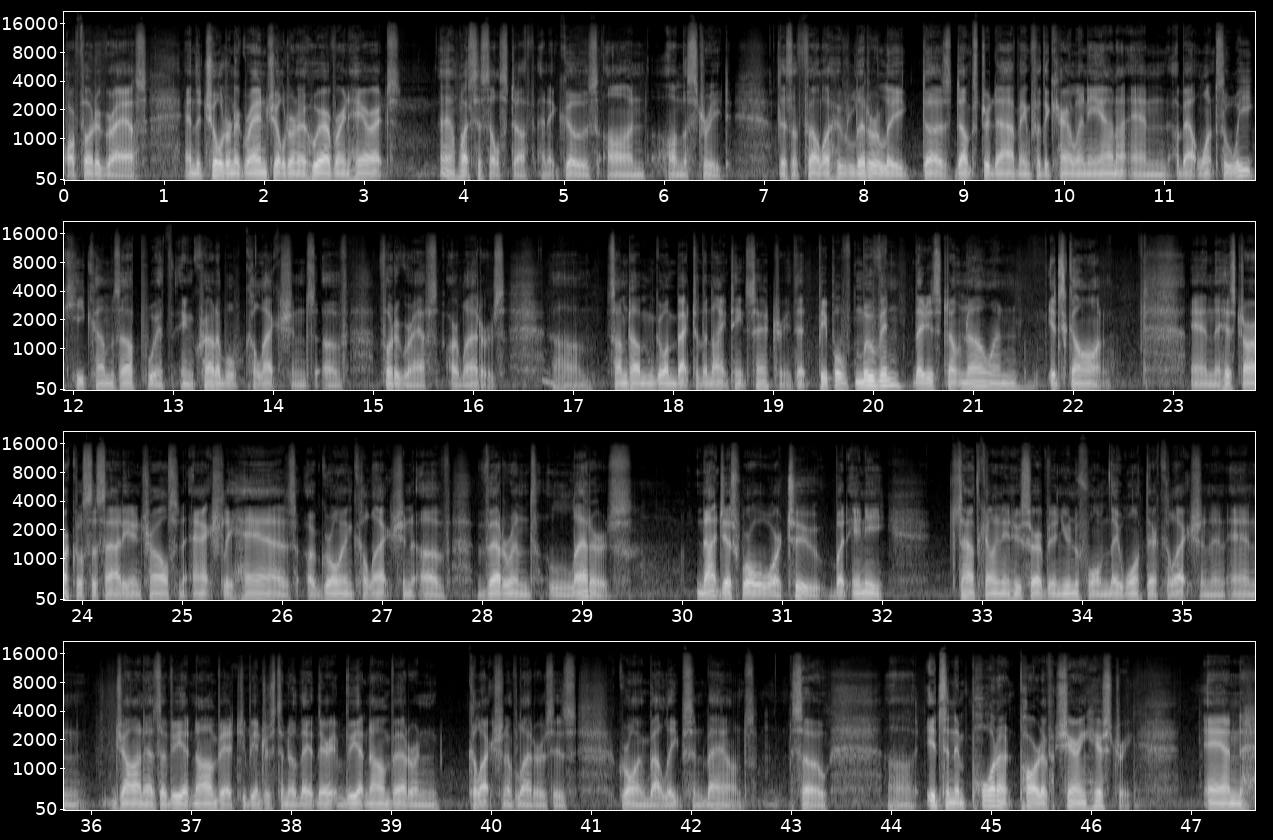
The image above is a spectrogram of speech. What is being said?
or photographs, and the children or grandchildren or whoever inherits, eh, what's this old stuff? And it goes on on the street. There's a fellow who literally does dumpster diving for the Caroliniana, and about once a week he comes up with incredible collections of photographs or letters. Um, going back to the 19th century that people moving, they just don't know, and it's gone. And the Historical Society in Charleston actually has a growing collection of veterans' letters, not just World War II, but any South Carolinian who served in uniform, they want their collection. And, and John, as a Vietnam vet, you'd be interested to know that their Vietnam veteran collection of letters is growing by leaps and bounds. So uh, it's an important part of sharing history. And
